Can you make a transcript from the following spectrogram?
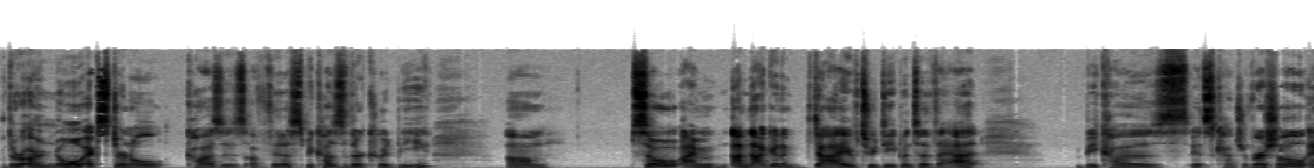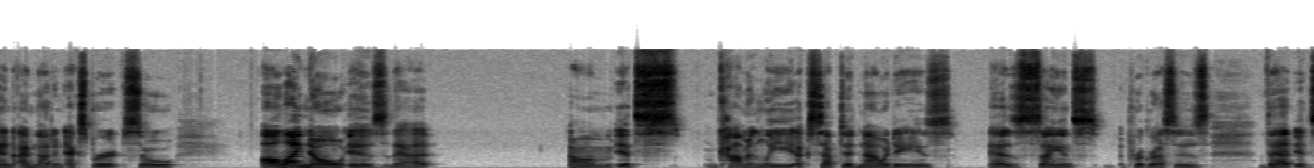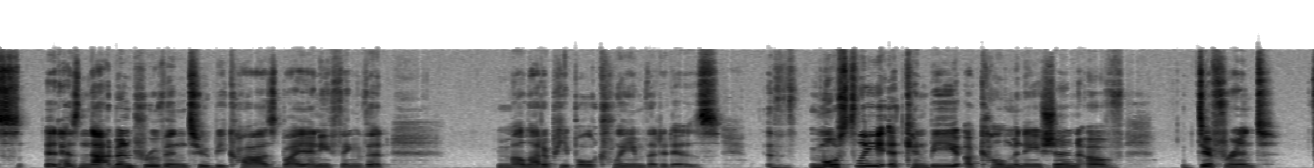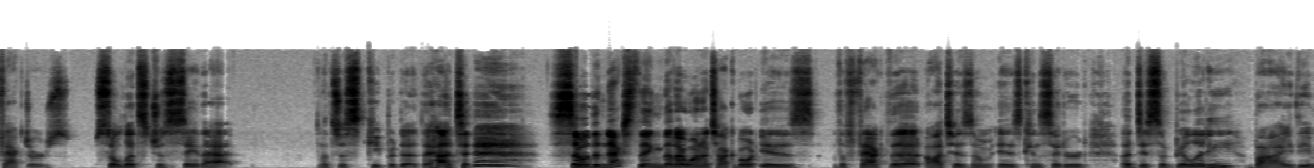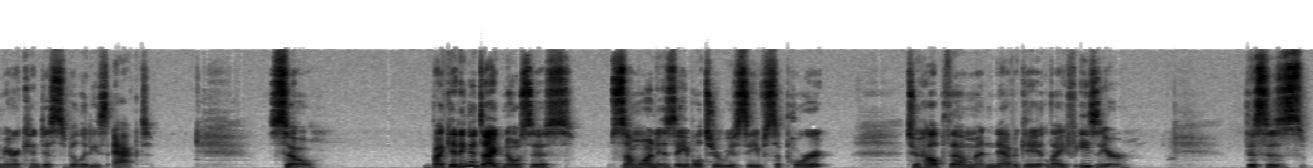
there are no external causes of this because there could be. Um, so I'm I'm not gonna dive too deep into that because it's controversial and I'm not an expert. So all I know is that um, it's commonly accepted nowadays as science progresses that it's it has not been proven to be caused by anything that a lot of people claim that it is mostly it can be a culmination of different factors. So let's just say that. Let's just keep it at that. so the next thing that I want to talk about is the fact that autism is considered a disability by the American Disabilities Act. So, by getting a diagnosis, someone is able to receive support to help them navigate life easier. This is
